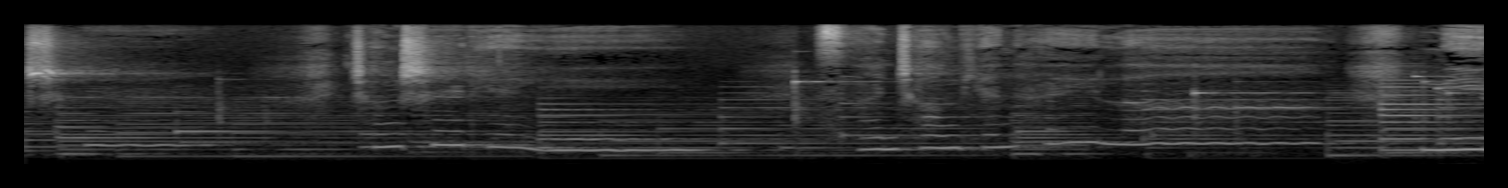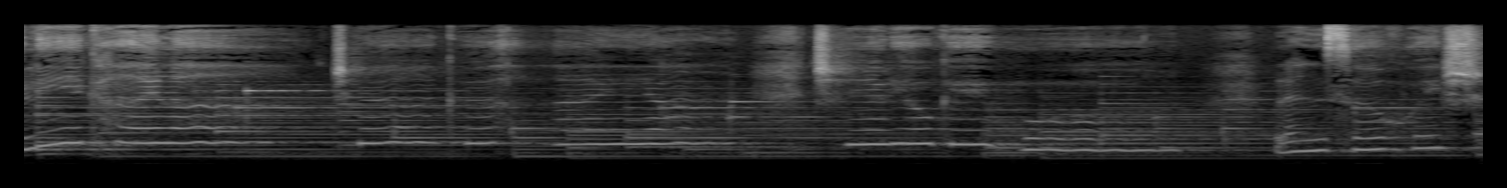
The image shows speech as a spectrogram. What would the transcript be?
市，城市电影散场，天黑了，你离开了这个海洋，只留给我蓝色回声。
